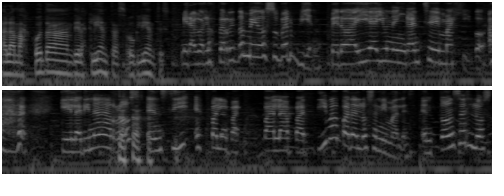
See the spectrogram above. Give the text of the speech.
a la mascota de las clientas o clientes? Mira, con los perritos me ha ido súper bien, pero ahí hay un enganche mágico, que la harina de arroz en sí es palapativa para los animales, entonces los,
